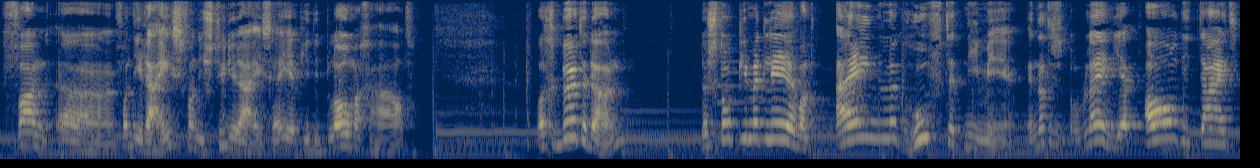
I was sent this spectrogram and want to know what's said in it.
van, uh, van die reis, van die studiereis, hè, je hebt je diploma gehaald. Wat gebeurt er dan? Dan stop je met leren, want eindelijk hoeft het niet meer. En dat is het probleem. Je hebt al die tijd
